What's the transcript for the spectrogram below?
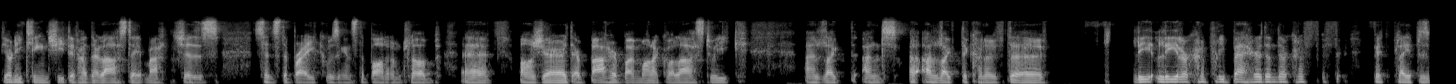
The only clean sheet they've had in their last eight matches since the break was against the bottom club, uh, Angers. They're battered by Monaco last week, and like and and like the kind of the Lille are kind of pretty better than their kind of fifth place,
